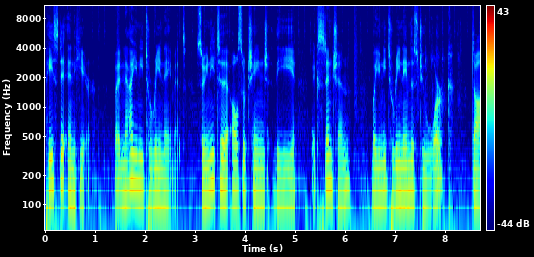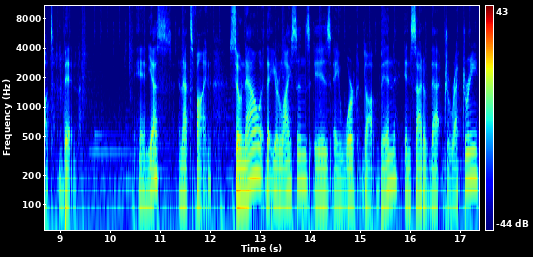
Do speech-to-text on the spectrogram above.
Paste it in here, but now you need to rename it. So you need to also change the extension, but you need to rename this to work.bin. And yes, and that's fine. So now that your license is a work.bin inside of that directory,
